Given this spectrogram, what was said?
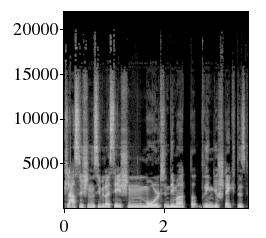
klassischen Civilization Mold, in dem er da drin gesteckt ist.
